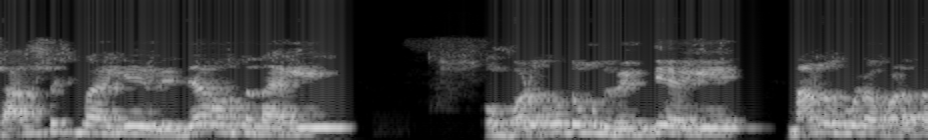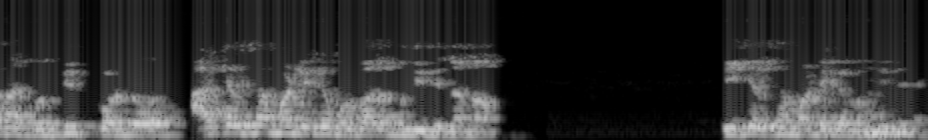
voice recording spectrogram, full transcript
ಶಾಸಕನಾಗಿ, ವಿದ್ಯಾವಂತನಾಗಿ, ಒಬ್ಬ ಬಡ ಕುಟುಂಬದ ವ್ಯಕ್ತಿಯಾಗಿ, ನಾನು ಕೂಡ ಬಡತನ ಗೊತ್ತಿಟ್ಕೊಂಡು ಆ ಕೆಲಸ ಮಾಡ್ಲಿಕ್ಕೆ ಮುಳಬಾರ್ದು ಬಂದಿದ್ದೀನಿ ನಾನು. ಈ ಕೆಲಸ ಮಾಡ್ಲಿಕ್ಕೆ ಬಂದಿದ್ದೀನಿ.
